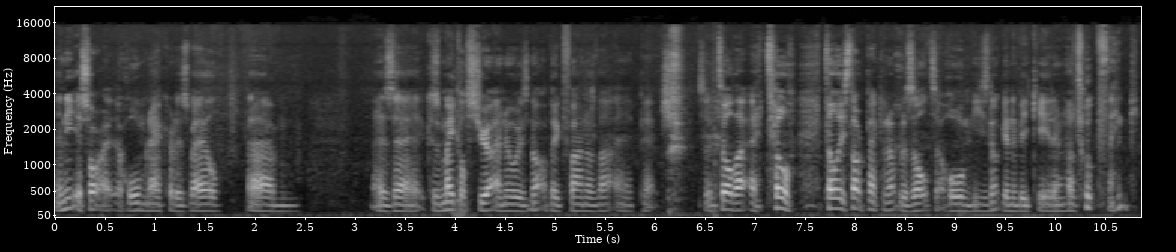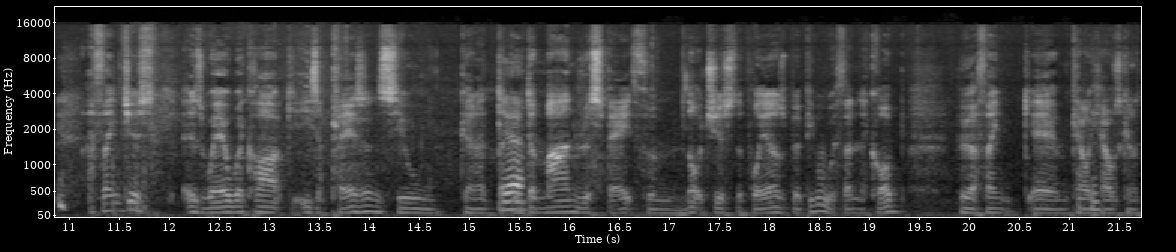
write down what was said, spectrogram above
they need to sort out the home record as well. Um, as because Michael Stewart, I know, is not a big fan of that uh, pitch. So until that until until they start picking up results at home, he's not going to be caring. I don't think. I think just as well with Clarke, he's a presence. He'll kind of de- Yeah. demand respect from not just the players but people within the club, who I think um, Killie Mm-hmm. Cal's kind of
